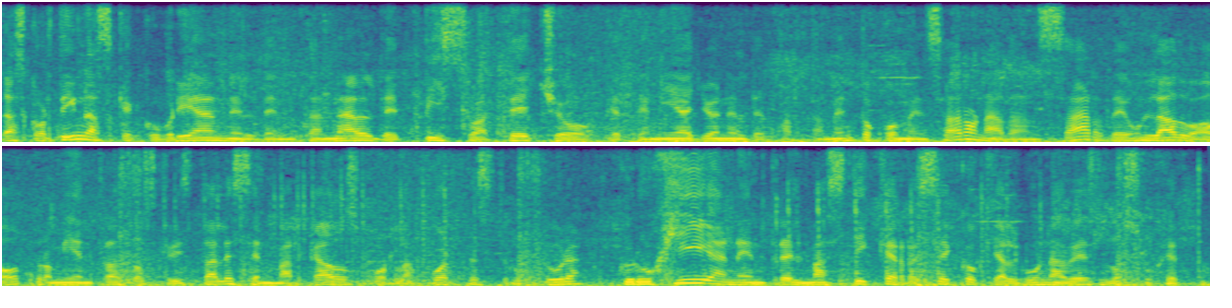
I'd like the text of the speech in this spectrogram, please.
Las cortinas que cubrían el ventanal de piso a techo que tenía yo en el departamento comenzaron a danzar de un lado a otro mientras los cristales enmarcados por la fuerte estructura crujían entre el mastique reseco que alguna vez los sujetó.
